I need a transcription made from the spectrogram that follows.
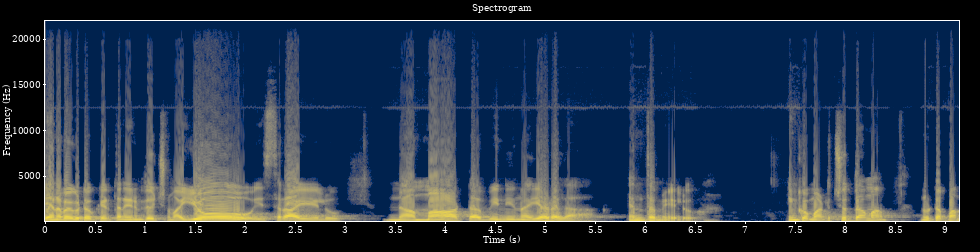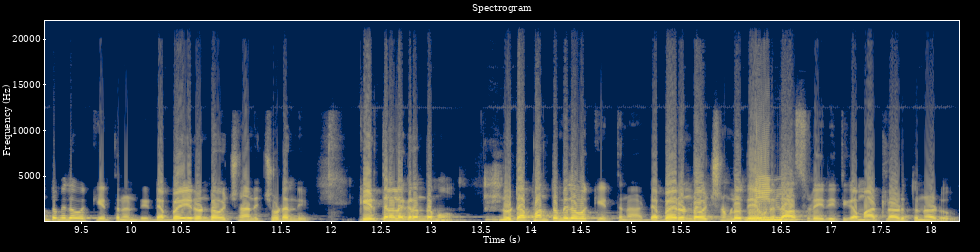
ఎనభై ఒకటో కీర్తన ఎనిమిది వచ్చిన అయ్యో ఇస్రాయేలు నా మాట వినిన ఎడల ఎంత మేలు. ఇంకో మాట చూద్దామా? నూట పంతొమ్మిదవ కీర్తన అండి. డెబ్బై రెండవ వచనాన్ని చూడండి. కీర్తనల గ్రంథము నూట పంతొమ్మిదవ కీర్తన. డెబ్బై రెండవ వచనంలో దేవుని దాసుడు ఈ రీతిగా మాట్లాడుతున్నాడు?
